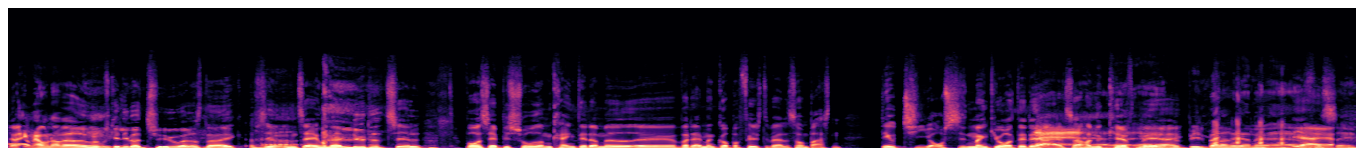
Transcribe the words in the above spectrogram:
Jeg ved ikke, hvad hun har været. Hun har måske lige været 20 eller sådan noget, ikke? Og så siger, hun sagde, hun havde lyttet til vores episode omkring det der med, øh, hvordan man går på festival, så hun bare sådan, det er jo 10 år siden, man gjorde det der. Ja, altså, hold nu kæft med jer, med bilbatterierne. Ja, Ja, ja. Satan,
